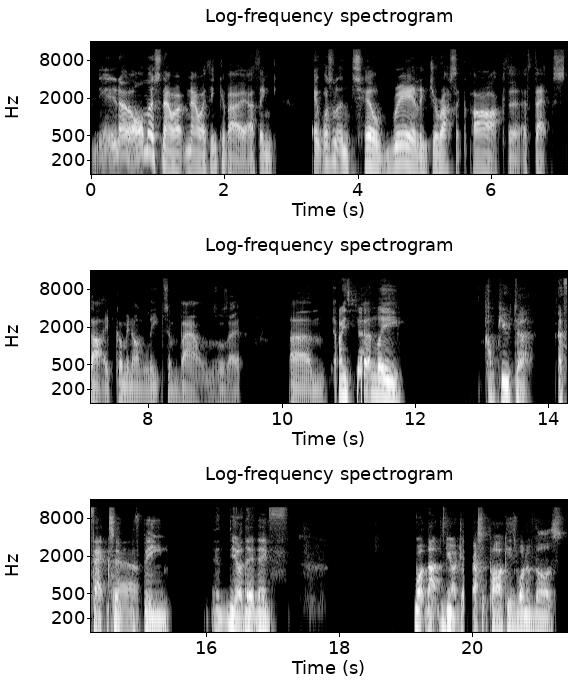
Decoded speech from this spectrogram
you know, almost now now I think about it, I think it wasn't until really Jurassic Park that effects started coming on leaps and bounds, was it? Um, I mean, certainly computer effects yeah. have been, you know, they, they've what that you know Jurassic Park is one of those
